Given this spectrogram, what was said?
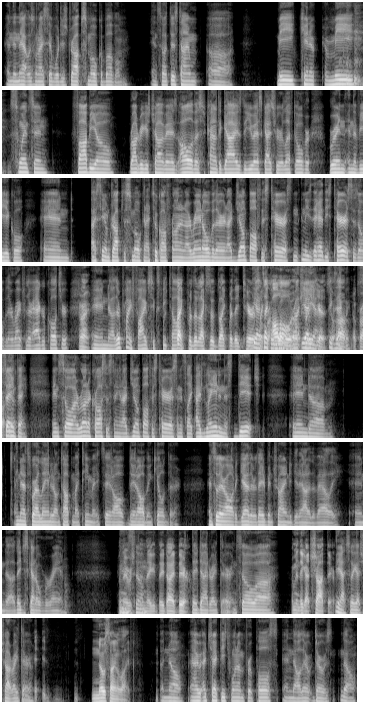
And then that was when I said, "We'll just drop smoke above them." And so at this time, uh, me, Ken, me, Swenson, Fabayo, Rodriguez Chavez, all of us, kind of the guys, the U.S. guys who were left over, were in in the vehicle, and I seen them drop the smoke, and I took off running. I ran over there, and I jump off this terrace, and, and these they had these terraces over there, right, for their agriculture, right. and uh, they're probably five, six feet tall. Like for the like so like where they terrace yeah, like, it's like for a olive wall, right? Yeah, tree. yeah, so exactly. up across- Same yeah. thing. And so I run across this thing and I jump off this terrace and it's like I land in this ditch, and um, and that's where I landed on top of my teammates. They had all they'd all been killed there, and so they're all together. They had been trying to get out of the valley, and uh, they just got overran. And they were so- and they they died there. They died right there, and so uh, I mean, they got shot there. yeah, so they got shot right there. It- it- no sign of life. Uh, no, I, I checked each one of them for a pulse, and no, there there was no.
